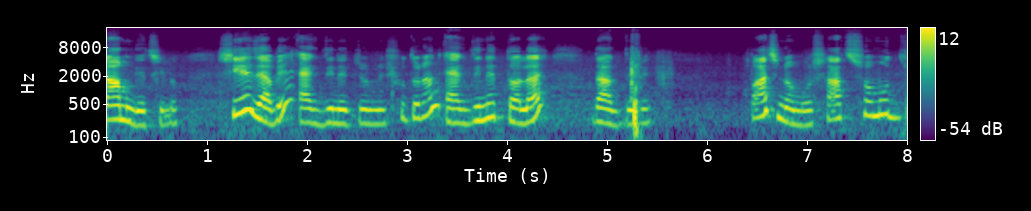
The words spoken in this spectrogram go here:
রাম গেছিল। সে যাবে একদিনের জন্য। সুতরাং একদিনের তলায় দাগ দেবে। পাঁচ নম্বর, সাত সমুদ্র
